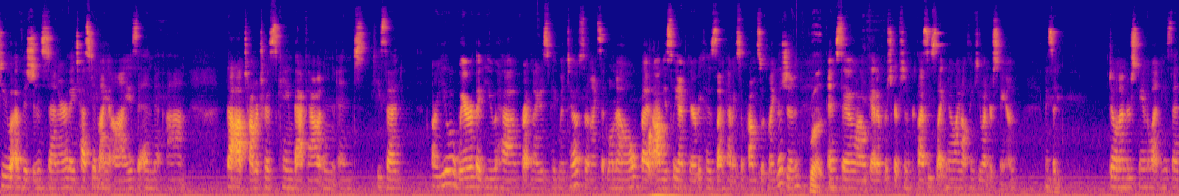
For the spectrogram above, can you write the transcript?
to a vision center. They tested my eyes, and um, the optometrist came back out and, and he said, Are you aware that you have retinitis pigmentosa? And I said, Well, no, but obviously I'm here because I'm having some problems with my vision. Right. And so I'll get a prescription for glasses. He's like, No, I don't think you understand. I said, Don't understand what? And he said,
